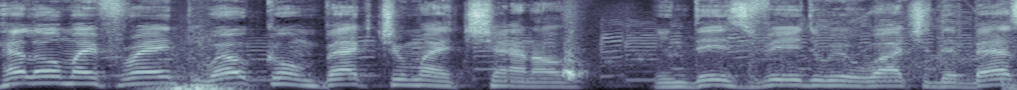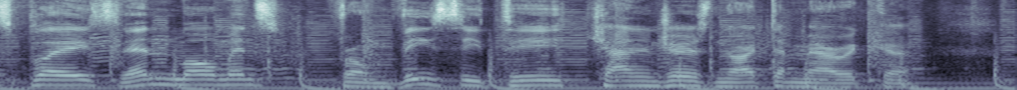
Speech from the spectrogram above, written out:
Hello my friend, welcome back to my channel. In this video we'll watch the best plays and moments from VCT Challengers North America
